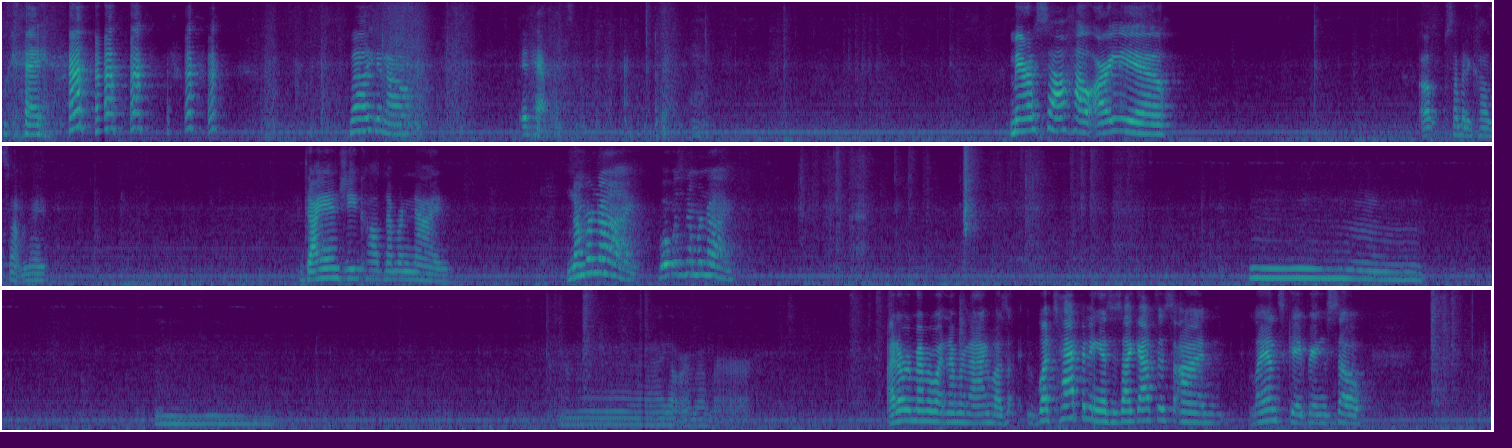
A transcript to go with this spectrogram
Okay. well, you know, it happens. Marisol, how are you? Oh, somebody called something right. Diane G called number nine. Number nine. What was number nine? Hmm. Hmm. Uh, I don't remember. I don't remember what number nine was. What's happening is, is I got this on landscaping, so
